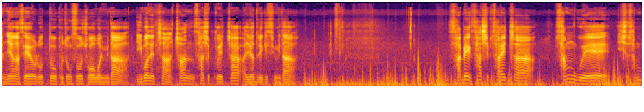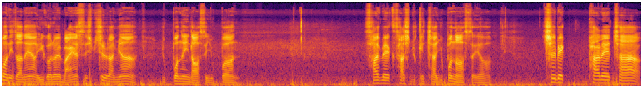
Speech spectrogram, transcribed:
안녕하세요. 로또 고종수 조업원입니다. 이번 회차 1049회차 알려드리겠습니다. 444회차 39에 23번이잖아요. 이거를 마이너스 17을 하면 6번이 나왔어요. 6번. 446회차 6번 나왔어요. 708회차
